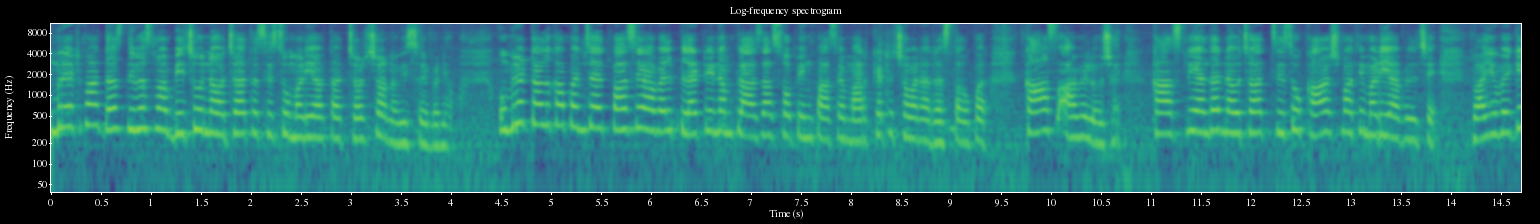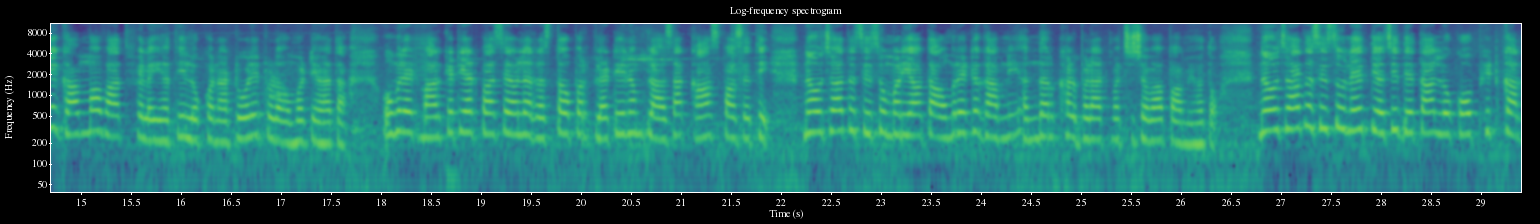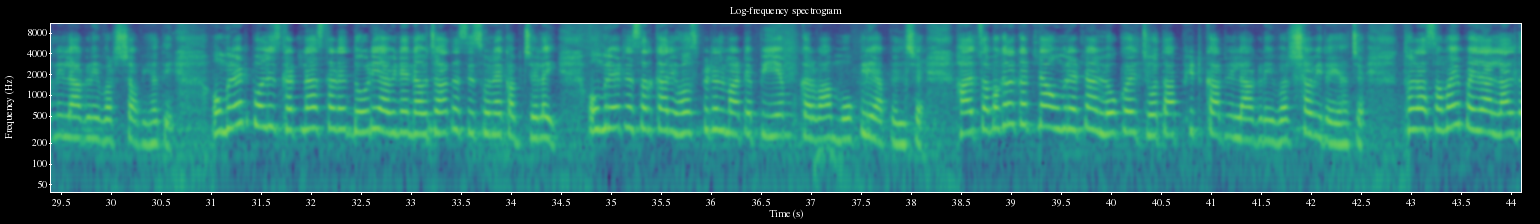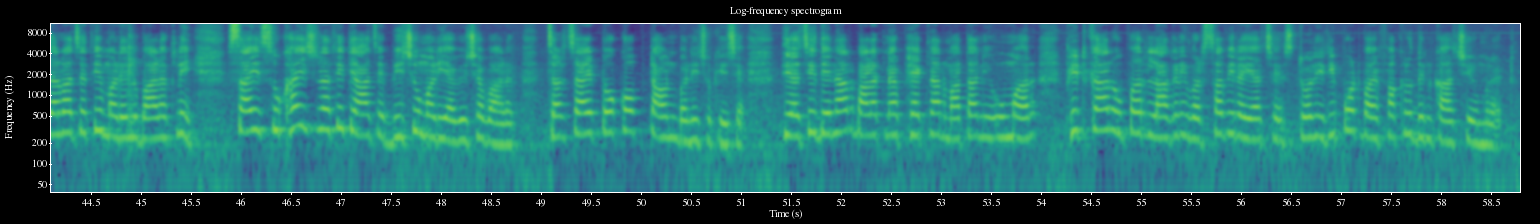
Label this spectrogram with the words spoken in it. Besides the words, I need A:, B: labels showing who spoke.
A: ઉમરેઠમાં દસ દિવસમાં બીજું નવજાત શિશુ મળી આવતા ચર્ચાનો વિષય બન્યો. ઉમરેઠ તાલુકા પંચાયત પાસે આવેલ પ્લેટિનમ પ્લાઝા શોપિંગ પાસે માર્કેટ જવાના રસ્તા ઉપર કાંસ આવેલો છે. કાંસની અંદર નવજાત શિશુ કાંસમાંથી મળી આવેલ છે. વાયુવેગે ગામમાં વાત ફેલાઈ હતી. લોકોના ટોળે ટોળા ઉમટ્યા હતા. ઉમરેઠ માર્કેટયાર્ડ પાસે આવેલા રસ્તા ઉપર પ્લેટિનમ પ્લાઝા કાંસ પાસેથી નવજાત શિશુ મળી આવતા ઉમરેઠ ગામની અંદર ખળભળાટ મચી જવા પામ્યો હતો. નવજાત શિશુને ત્યજી દેતા લોકો ફિટકારની લાગણી વર્ષાવી હતી. ઉમરેઠ પોલીસ ઘટના સ્થળે દોડી આવીને નવજાત શિશુને કબજે લઈ ઉમરેઠ સરકારી હોસ્પિટલ માટે પીએમ કરવા મોકલી આપેલ છે. હાલ સમગ્ર ઘટના ઉમરેઠના લોકોએ જોતા ફિટકારની લાગણી વર્ષાવી રહ્યા છે. થોડા સમય પહેલા લાલ દરવાજેથી મળેલું બાળકની સાઈ સુખાઈ જ નથી, ત્યાં આજે બીજું મળી આવ્યું છે બાળક. ચર્ચાએ ટોક ઓફ ટાઉન બની ચૂકી છે. ત્યજી દેનાર બાળકને ફેંકનાર માતાની ઉંમર ફિટકાર ઉપર લાગણી વરસાવી રહ્યા છે. Story report by Fakhruddin Kachi Umreth.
